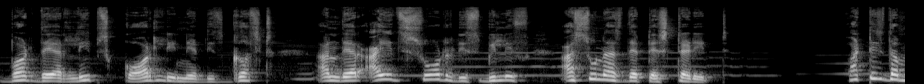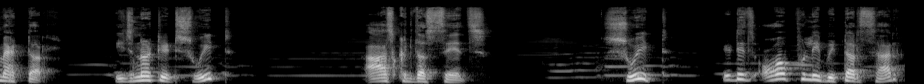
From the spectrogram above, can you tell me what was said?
But their lips curled in a disgust and their eyes showed disbelief as soon as they tasted it. What is the matter? Is not it sweet? asked the sage. Sweet? It is awfully bitter, sir,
